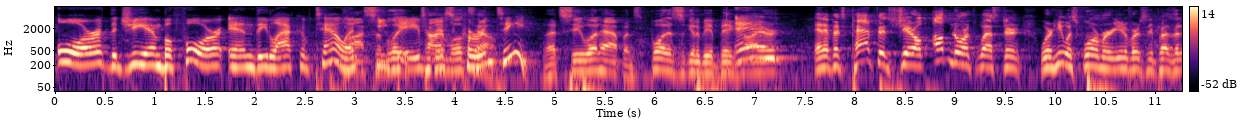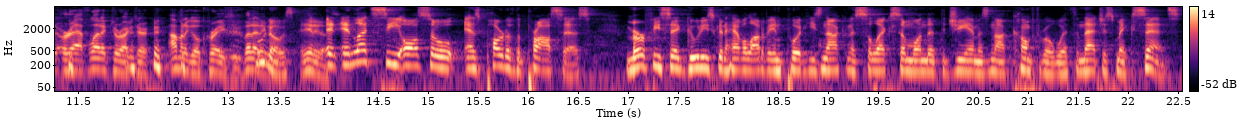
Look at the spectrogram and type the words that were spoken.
Or the GM before and the lack of talent Possibly. he gave Time this current tell. team? Let's see what happens. Boy, this is going to be a big And- hire. And if it's Pat Fitzgerald of Northwestern, where he was former university president or athletic director, I'm going to go crazy. But Who knows? And, and let's see also, as part of the process, Murphy said Goody's going to have a lot of input. He's not going to select someone that the GM is not comfortable with, and that just makes sense.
